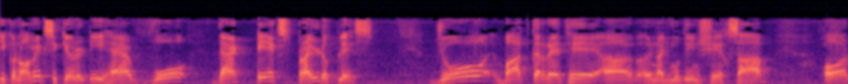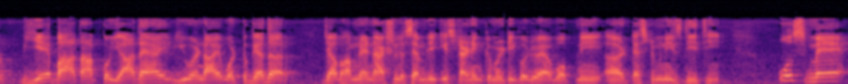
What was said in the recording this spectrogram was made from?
इकोनॉमिक सिक्योरिटी है वो that takes pride of place जो बात कर रहे थे नजमुद्दीन शेख साहब और ये बात आपको याद है you and I were together जब हमने नेशनल असेंबली की स्टैंडिंग कमेटी को जो है वो अपनी टेस्टमनीज दी थी। उसमें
